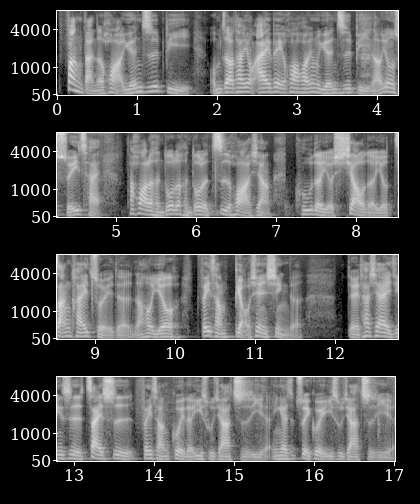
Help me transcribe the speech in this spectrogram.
放胆的画，圆珠笔，我们知道他用 i 贝画画，用圆珠笔，然后用水彩，他画了很多的很多的自画像，哭的有笑的，有张开嘴的，然后也有非常表现性的。对他现在已经是在世非常贵的艺术家之一了，应该是最贵艺术家之一了。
